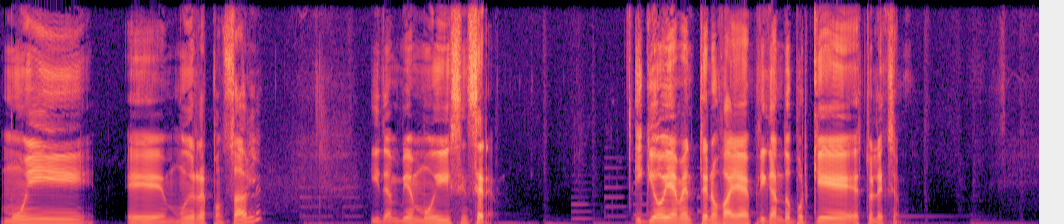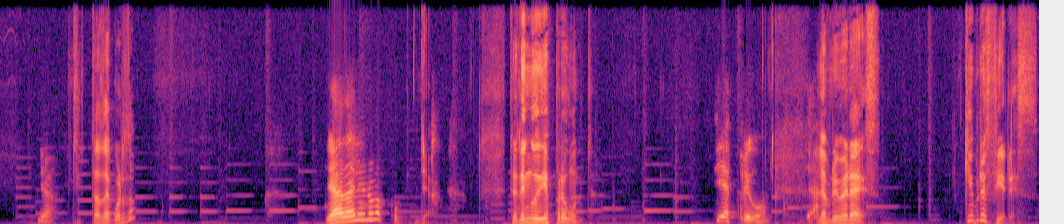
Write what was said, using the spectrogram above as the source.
muy, eh, muy responsable y también muy sincera. Y que obviamente nos vaya explicando por qué es tu elección. Ya. ¿Estás de acuerdo? Ya, dale nomás. po. Te tengo 10 preguntas. 10 preguntas. Ya. La primera es, ¿qué prefieres?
